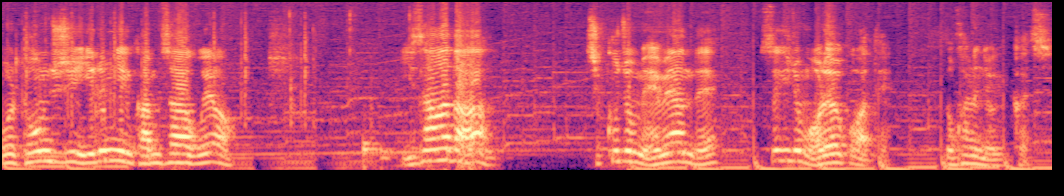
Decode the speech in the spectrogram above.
오늘 도움 주신 이름님 감사하고요. 이상하다. 직구 좀 애매한데 쓰기 좀 어려울 것 같아. 녹화는 여기까지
